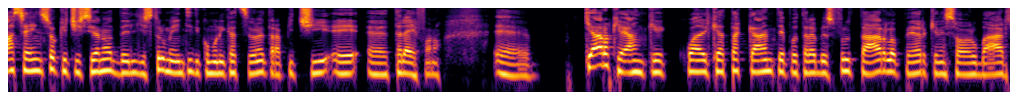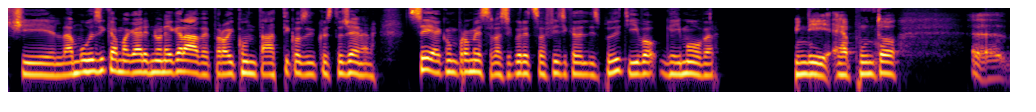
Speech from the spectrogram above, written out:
ha senso che ci siano degli strumenti di comunicazione tra PC e eh, telefono. Eh, chiaro che anche qualche attaccante potrebbe sfruttarlo per, che ne so, rubarci la musica, magari non è grave, però i contatti, cose di questo genere. Se è compromessa la sicurezza fisica del dispositivo, game over. Quindi è appunto eh,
